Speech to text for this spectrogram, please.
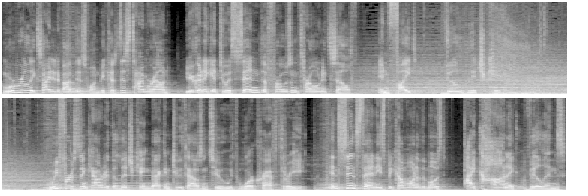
We're really excited about this one because this time around, you're going to get to ascend the Frozen Throne itself and fight the Lich King. We first encountered the Lich King back in 2002 with Warcraft 3, and since then he's become one of the most iconic villains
